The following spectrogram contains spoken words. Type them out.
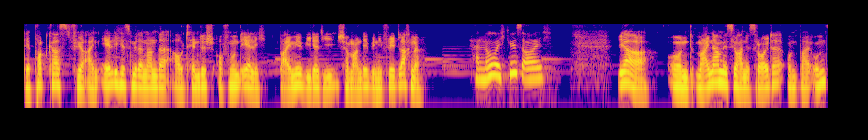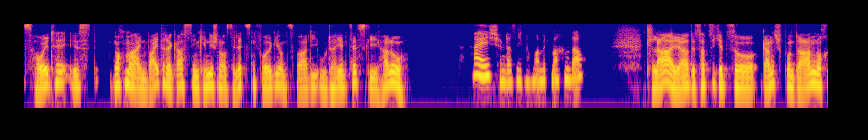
der Podcast für ein ehrliches Miteinander, authentisch, offen und ehrlich. Bei mir wieder die charmante Winifred Lachner. Hallo, ich grüße euch. Ja, und mein Name ist Johannes Reuter und bei uns heute ist nochmal ein weiterer Gast, den kenne ich schon aus der letzten Folge, und zwar die Uta Jenzewski. Hallo. Hi, schön, dass ich nochmal mitmachen darf. Klar, ja, das hat sich jetzt so ganz spontan noch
